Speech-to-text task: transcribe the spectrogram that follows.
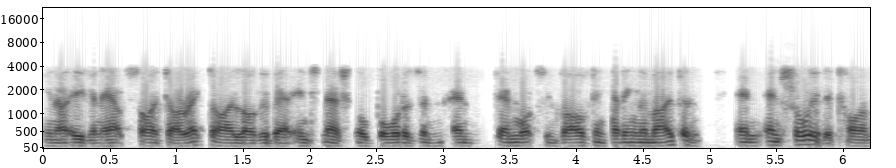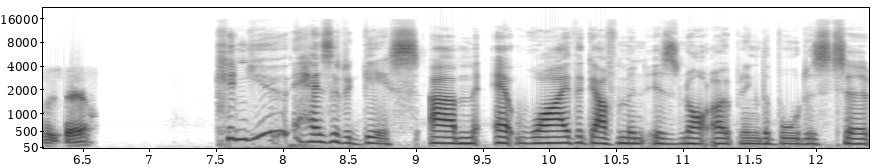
you know, even outside direct dialogue about international borders and, and, and what's involved in having them open. And, and surely the time is now. Can you hazard a guess um, at why the government is not opening the borders to,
